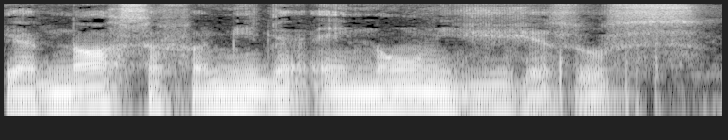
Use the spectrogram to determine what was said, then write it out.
e a nossa família, em nome de Jesus.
